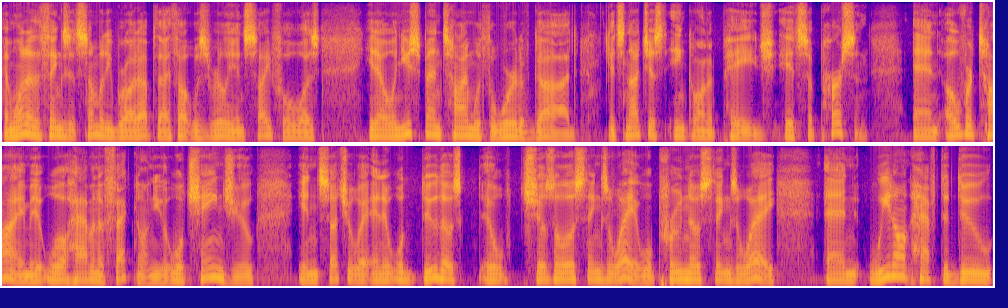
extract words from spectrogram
And one of the things that somebody brought up that I thought was really insightful was, you know, when you spend time with the Word of God, it's not just ink on a page; it's a person, and over time, it will have an effect on you. It will change you in such a way, and it will do those. It will chisel those things away. It will prune those things away, and we don't have to do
